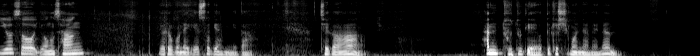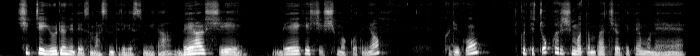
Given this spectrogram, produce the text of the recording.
이어서 영상 여러분에게 소개합니다. 제가 한 두둑에 어떻게 심었냐면은 식재 요령에 대해서 말씀드리겠습니다. 네 알씩 네 개씩 심었거든요. 그리고 그때 쪽파를 심었던 밭이었기 때문에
